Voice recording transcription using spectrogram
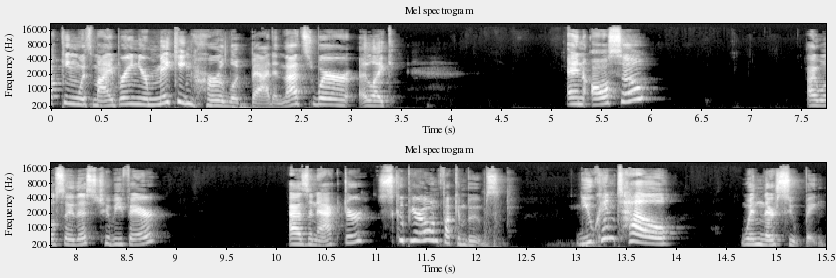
fucking with my brain, you're making her look bad, and that's where like and also I will say this to be fair, as an actor, scoop your own fucking boobs. You can tell when they're souping.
